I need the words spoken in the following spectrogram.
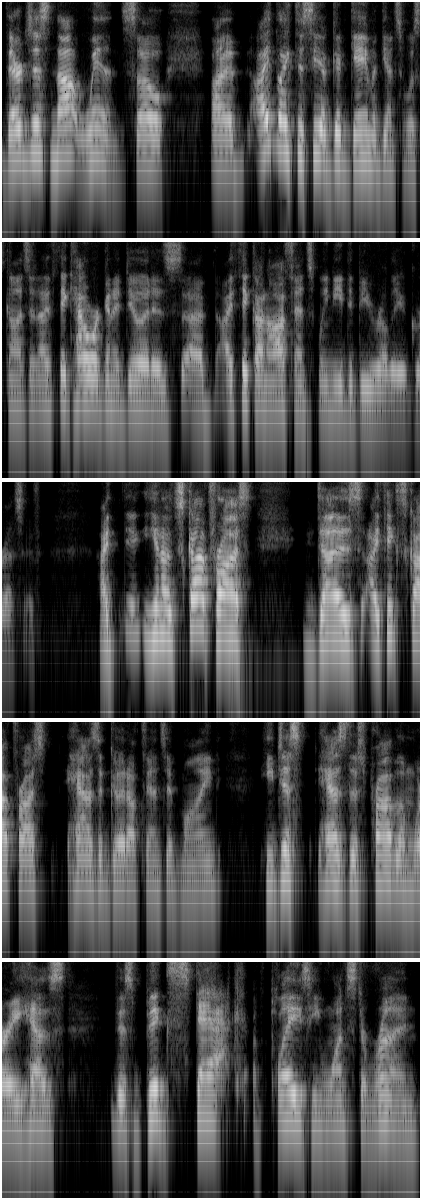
They're just not wins. So uh, I'd like to see a good game against Wisconsin. I think how we're going to do it is, uh, I think on offense we need to be really aggressive. I, you know, Scott Frost does. I think Scott Frost has a good offensive mind. He just has this problem where he has this big stack of plays he wants to run.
